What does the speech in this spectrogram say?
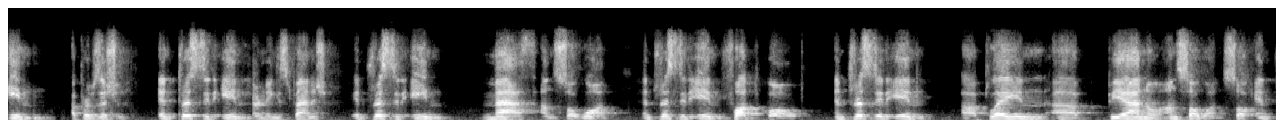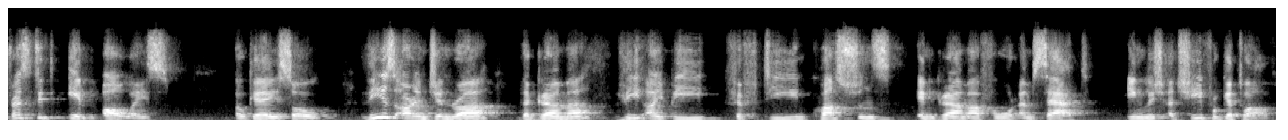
In a preposition. Interested in learning Spanish. Interested in math and so on interested in football, interested in uh, playing uh, piano, and so on. So interested in always. Okay, so these are in general the grammar VIP 15 questions in grammar for EmSAT English Achieve for Get 12.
